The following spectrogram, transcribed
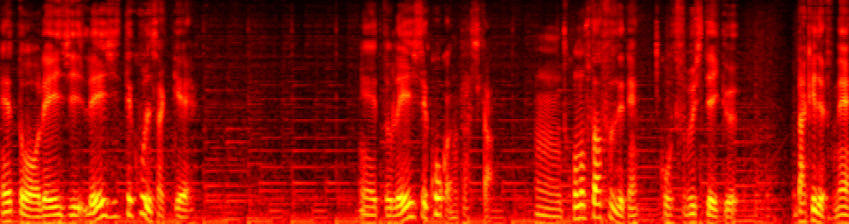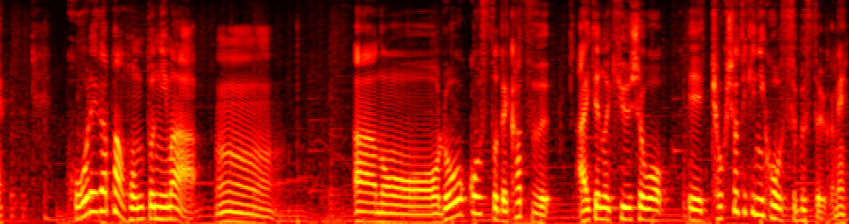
えっ、と、レイジ。レイジってこうでしたっけ？えっ、と、レイジってこうかな、確か。うん、この2つでね、こう潰していくだけですね。これがパン、本当にまあ、うん、あの、ローコストでかつ相手の急所を、えー、局所的にこう潰すというかね、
